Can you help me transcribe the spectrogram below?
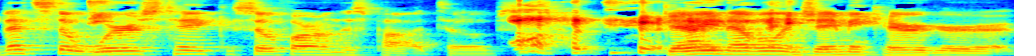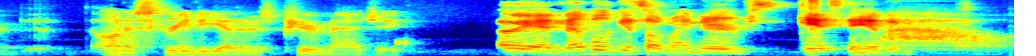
That's the deep... worst take so far on this pod, Tobes. Oh, dude, Gary I, Neville I, and Jamie Carragher on a screen together is pure magic. Oh yeah, Neville gets on my nerves. Can't stand him. Wow.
